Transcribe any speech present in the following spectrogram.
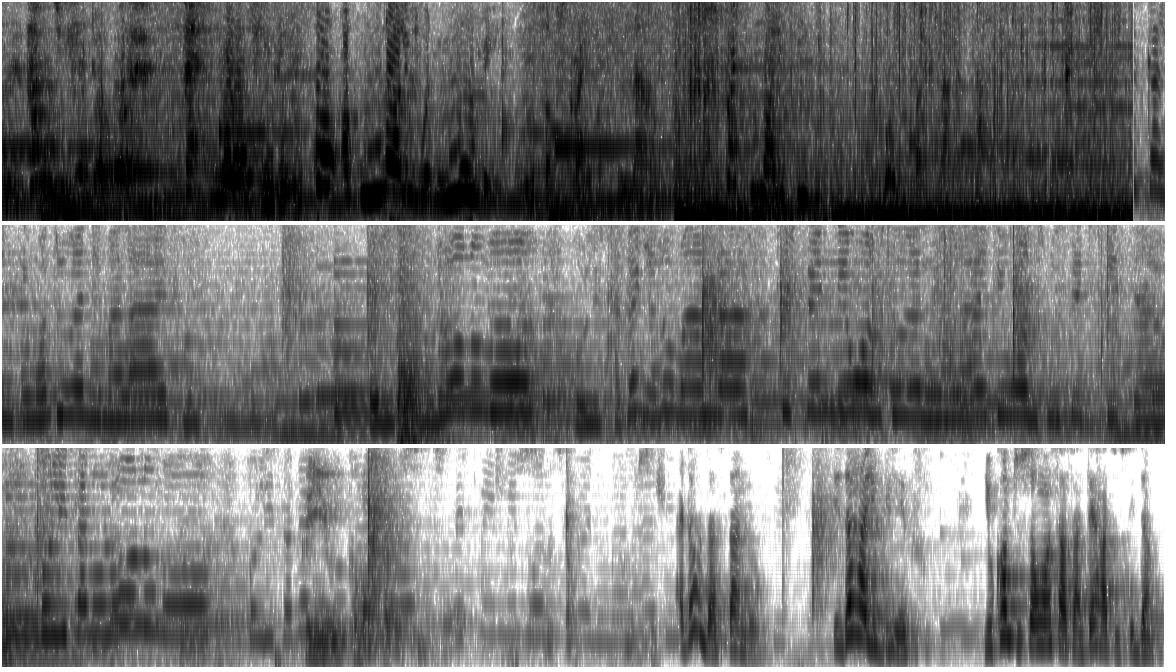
Haven't you heard of uh, First Nolly TV? Home of Nollywood movies. Subscribe now. First Nolly TV. Go touch that. This kind thing want to end in my life. Holy Sanu no no more. Holy Satanya no maka. This thing he wants to end my life. He wants me six feet down. Holy Sanu no no more. Holy Satanya. Can you come and have a seat? I don't understand though. Is that how you behave? You come to someone's house and tell her to sit down.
